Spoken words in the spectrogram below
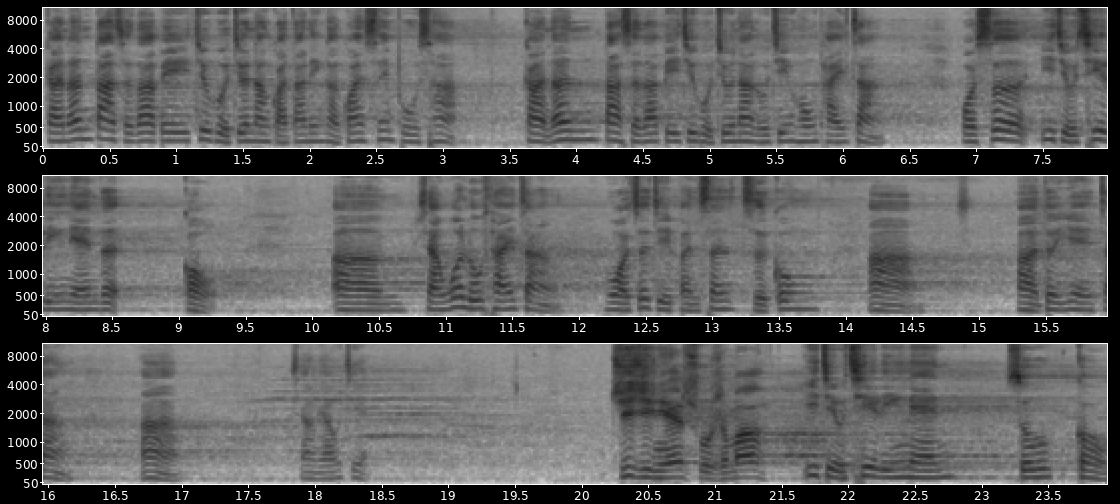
感恩大慈大悲救苦救难广大灵感观世音菩萨，感恩大慈大悲救苦救难卢金红台长。我是一九七零年的狗，嗯、想问卢台长，我自己本身子宫啊啊的业障啊，想了解。几几年属什么？一九七零年属狗，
